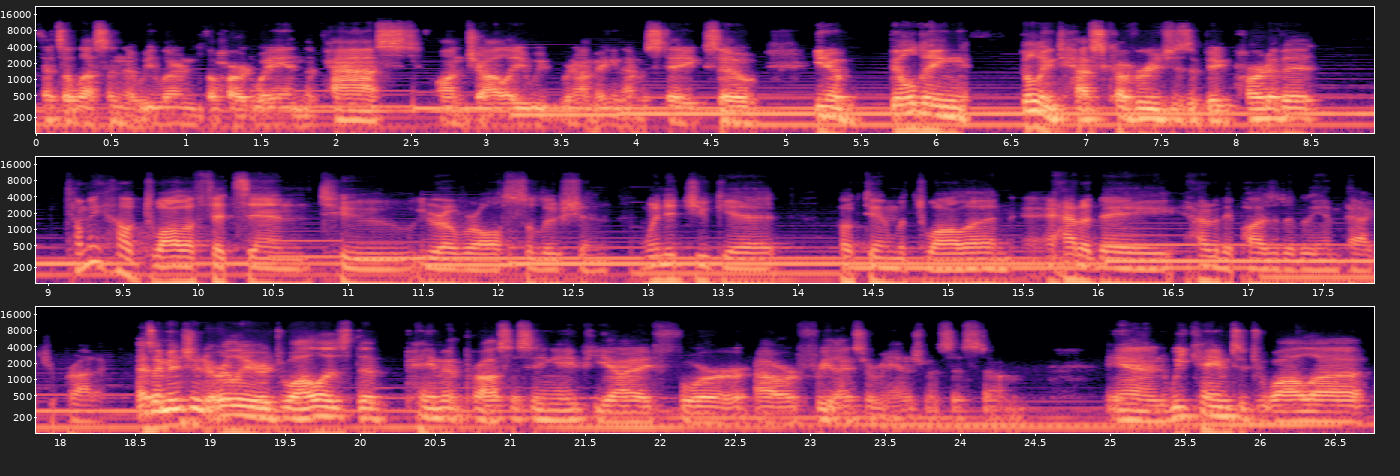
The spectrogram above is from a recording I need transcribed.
That's a lesson that we learned the hard way in the past. On Jolly, we, we're not making that mistake. So, you know, building building test coverage is a big part of it. Tell me how Dwolla fits in to your overall solution. When did you get hooked in with Dwolla, and how do they how do they positively impact your product? As I mentioned earlier, Dwolla is the payment processing API for our freelancer management system, and we came to Dwolla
